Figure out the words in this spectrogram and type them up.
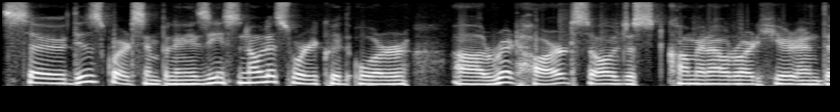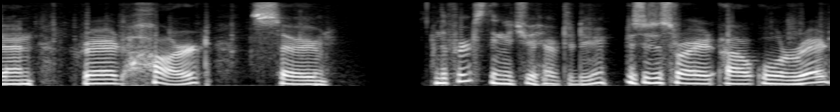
So this is quite simple and easy. So now let's work with our uh, red heart. So i'll just comment out right here and then red heart. So the first thing that you have to do is to just write our red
